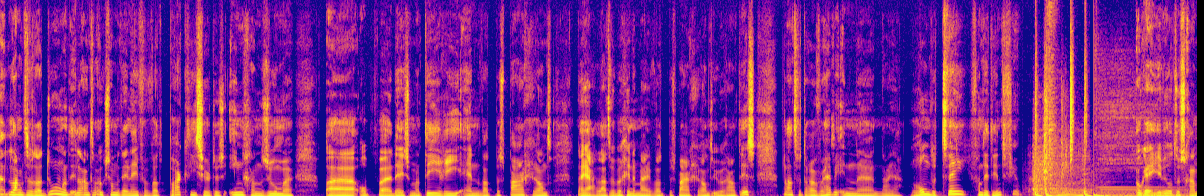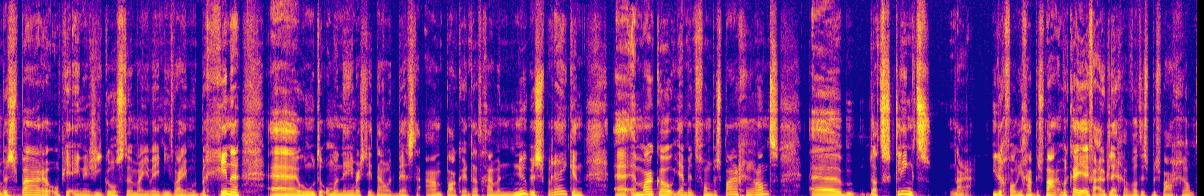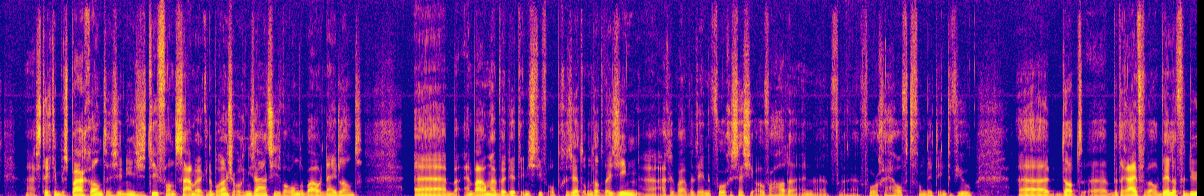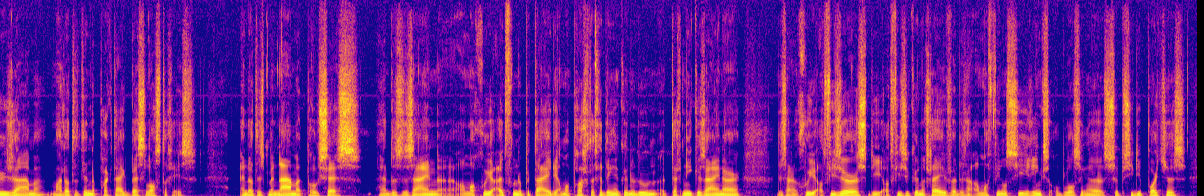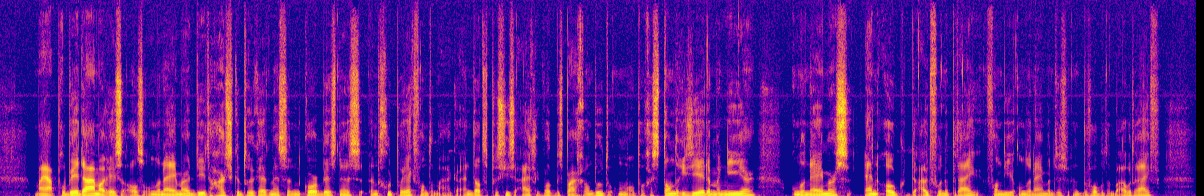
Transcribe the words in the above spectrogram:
laten we dat doen, want laten we ook zo meteen even wat praktischer dus in gaan zoomen op deze materie en wat Bespaargarant. Nou ja, laten we beginnen bij wat Bespaargarant überhaupt is. Laten we het erover hebben in nou ja, ronde 2 van dit interview. Oké, je wilt dus gaan besparen op je energiekosten, maar je weet niet waar je moet beginnen. Uh, hoe moeten ondernemers dit nou het beste aanpakken? Dat gaan we nu bespreken. Uh, en Marco, jij bent van Bespaargarant. Uh, dat klinkt, nou ja, in ieder geval, je gaat besparen. Wat kan je even uitleggen? Wat is Bespaargarant? Nou, Stichting Bespaargarant is een initiatief van samenwerkende brancheorganisaties, waaronder Bouw het Nederland. Uh, en waarom hebben we dit initiatief opgezet? Omdat wij zien, eigenlijk waar we het in de vorige sessie over hadden, en de vorige helft van dit interview, uh, dat uh, bedrijven wel willen verduurzamen, maar dat het in de praktijk best lastig is. En dat is met name het proces. dus er zijn allemaal goede uitvoerende partijen die allemaal prachtige dingen kunnen doen. Technieken zijn er. Er zijn goede adviseurs die adviezen kunnen geven. Er zijn allemaal financieringsoplossingen, subsidiepotjes. Maar ja, probeer daar maar eens als ondernemer die het hartstikke druk heeft met zijn core business een goed project van te maken. En dat is precies eigenlijk wat Bespaargarant doet, om op een gestandardiseerde manier ondernemers en ook de uitvoerende partij van die ondernemer, dus bijvoorbeeld een bouwbedrijf,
